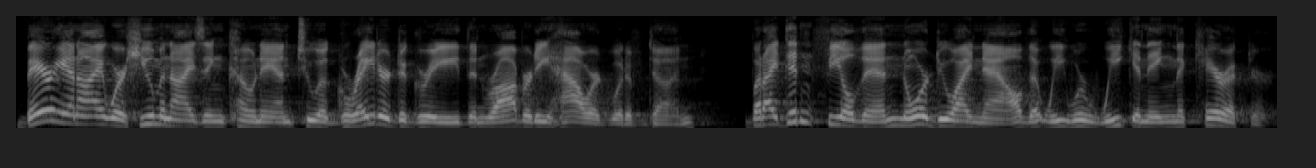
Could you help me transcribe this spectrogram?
Barry and I were humanizing Conan to a greater degree than Robert E. Howard would have done, but I didn't feel then, nor do I now, that we were weakening the character.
